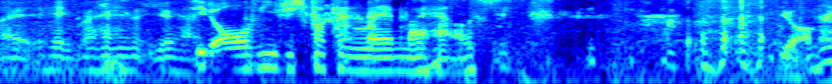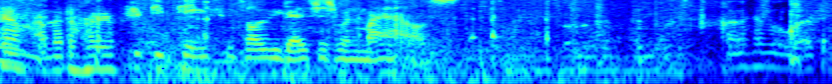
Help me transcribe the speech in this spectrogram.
Alright, hey Brian, I'm at your house. Dude, all of you just fucking land my house. Yo, I'm at, I'm at 150 ping since all of you guys just went to my house. I don't have a weapon.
